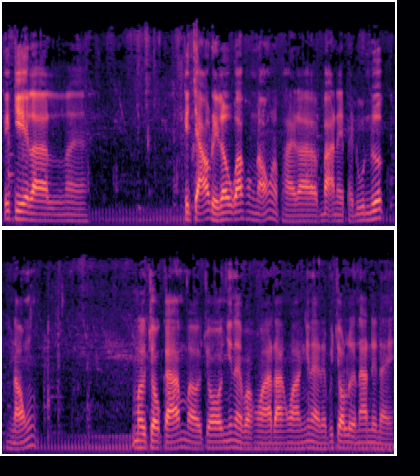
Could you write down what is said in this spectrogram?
Cái kia là, là cái cháo để lâu quá không nóng là phải là bạn này phải đun nước nóng mà cho cám vào cho như này vào hòa đàng hoàng như này là mới cho lợn ăn đây này.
